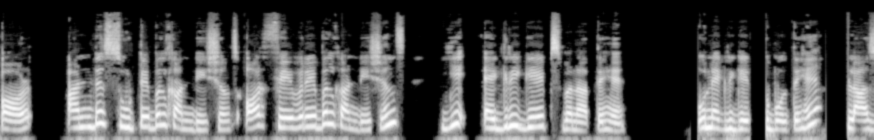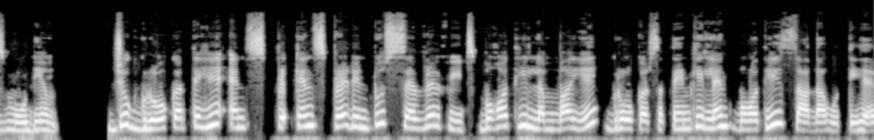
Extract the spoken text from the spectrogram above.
और अंडर सुटेबल कंडीशंस और फेवरेबल कंडीशंस ये एग्रीगेट्स बनाते हैं. उन एग्रीगेट को बोलते हैं प्लाज्मोडियम जो ग्रो करते हैं and can spread into several feets बहुत ही लंबा ये ग्रो कर सकते हैं। इनकी लेंथ बहुत ही ज़्यादा होती है।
